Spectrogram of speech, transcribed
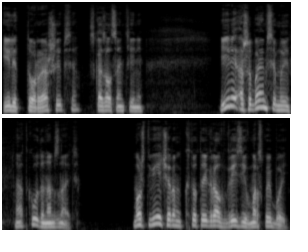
Или Торре ошибся, — сказал Сантини. Или ошибаемся мы. Откуда нам знать? Может, вечером кто-то играл в грязи в морской бой?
